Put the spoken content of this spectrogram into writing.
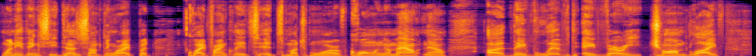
when he thinks he does something right. But quite frankly, it's it's much more of calling him out now. Uh, they've lived a very charmed life,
